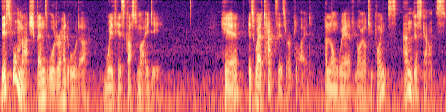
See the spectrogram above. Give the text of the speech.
This will match Ben's order ahead order with his customer ID. Here is where taxes are applied, along with loyalty points and discounts.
